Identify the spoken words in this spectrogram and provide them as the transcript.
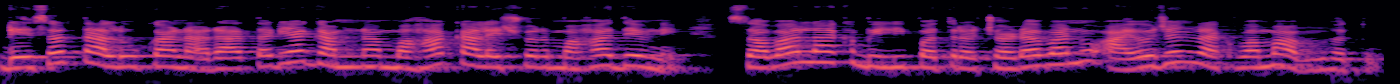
ડેસર તાલુકાના રાતડિયા ગામના મહાકાલેશ્વર મહાદેવને સવા લાખ બિલીપત્ર ચડાવવાનું આયોજન રાખવામાં આવ્યું હતું.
